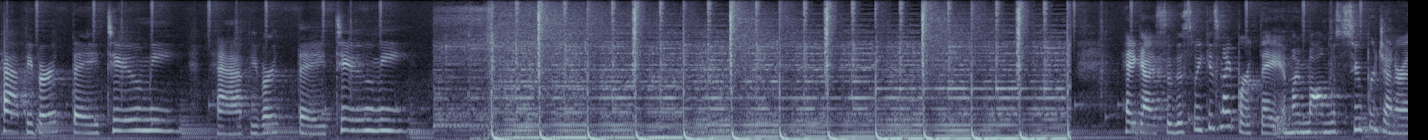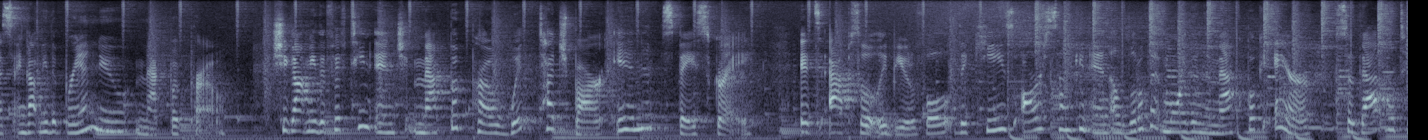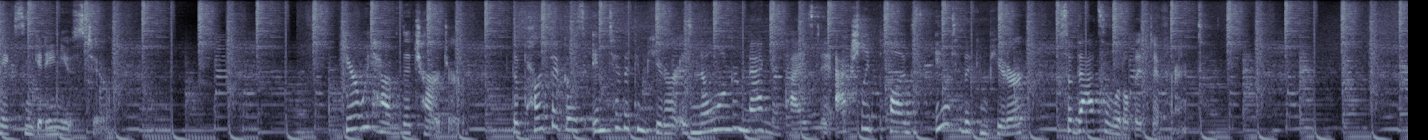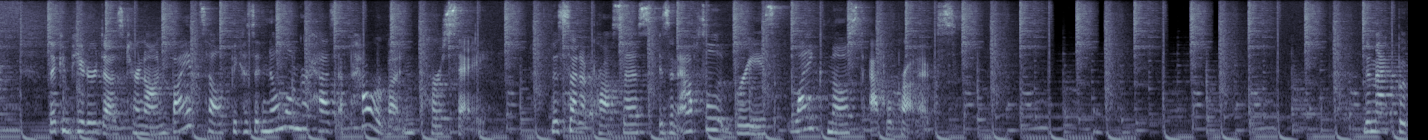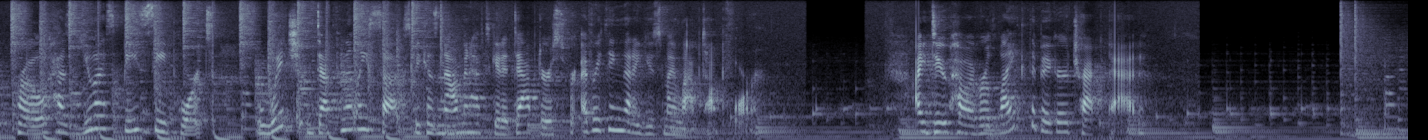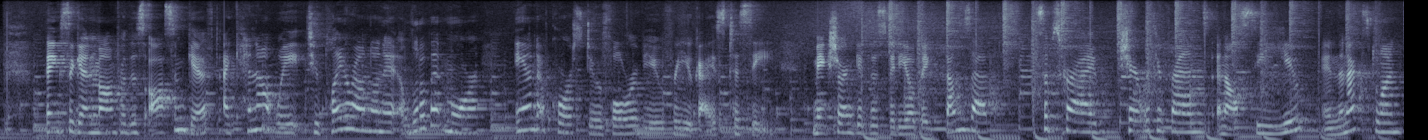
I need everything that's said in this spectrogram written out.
Happy birthday to me. Happy birthday to me. Hey guys, so this week is my birthday and my mom was super generous and got me the brand new MacBook Pro. She got me the 15 inch MacBook Pro with touch bar in space gray. It's absolutely beautiful. The keys are sunken in a little bit more than the MacBook Air, so that will take some getting used to. Here we have the charger. The part that goes into the computer is no longer magnetized, it actually plugs into the computer, so that's a little bit different. The computer does turn on by itself because it no longer has a power button per se. The setup process is an absolute breeze like most Apple products. The MacBook Pro has USB-C ports, which definitely sucks because now I'm gonna have to get adapters for everything that I use my laptop for. I do, however, like the bigger trackpad. Thanks again, Mom, for this awesome gift. I cannot wait to play around on it a little bit more and, of course, do a full review for you guys to see. Make sure and give this video a big thumbs up, subscribe, share it with your friends, and I'll see you in the next one.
